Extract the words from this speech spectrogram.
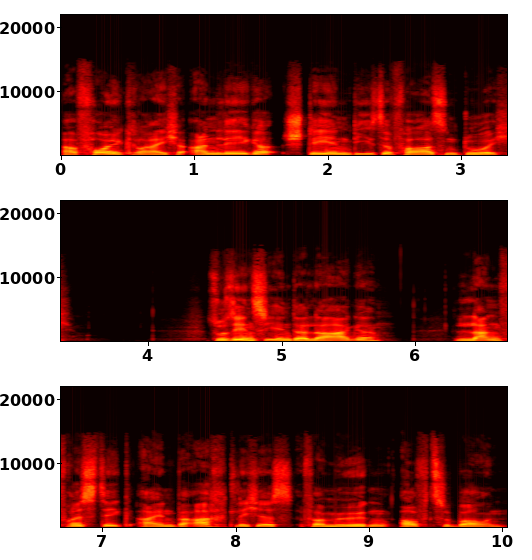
Erfolgreiche Anleger stehen diese Phasen durch. So sind sie in der Lage, langfristig ein beachtliches Vermögen aufzubauen.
